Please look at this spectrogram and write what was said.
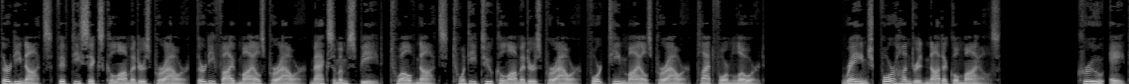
30 knots, 56 kilometers per hour, 35 miles per hour. Maximum speed 12 knots, 22 kilometers per hour, 14 miles per hour. Platform lowered. Range 400 nautical miles. Crew 8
